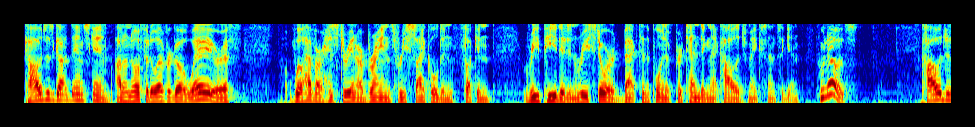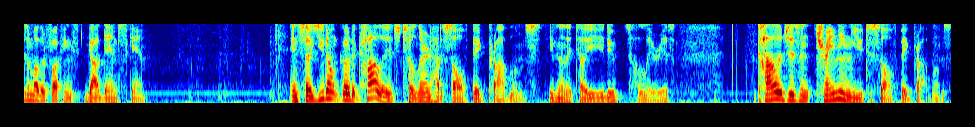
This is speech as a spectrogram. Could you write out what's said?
College is a goddamn scam. I don't know if it'll ever go away or if we'll have our history and our brains recycled and fucking repeated and restored back to the point of pretending that college makes sense again. Who knows? College is a motherfucking goddamn scam. And so you don't go to college to learn how to solve big problems, even though they tell you you do. It's hilarious. College isn't training you to solve big problems.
